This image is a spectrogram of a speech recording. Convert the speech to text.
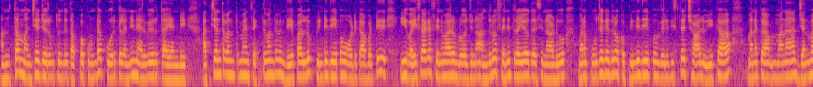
అంతా మంచిగా జరుగుతుంది. తప్పకుండా కోరికలన్నీ నెరవేరుతాయండి. అత్యంతవంతమైన శక్తివంతమైన దీపాల్లో పిండి దీపం ఒకటి కాబట్టి ఈ వైశాఖ శనివారం రోజున అందులో శని త్రయోదశి నాడు మన పూజ గదిలో ఒక పిండి దీపం వెలిగిస్తే చాలు. ఇక మనక మన జన్మ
